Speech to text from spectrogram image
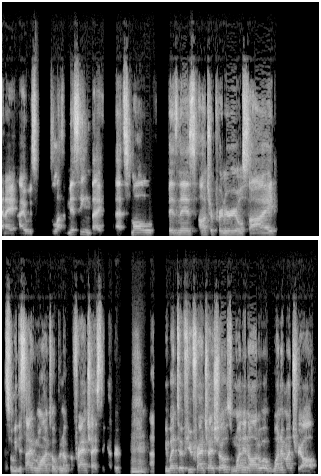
and I, I was missing that that small business entrepreneurial side. So we decided we wanted to open up a franchise together. Mm-hmm. Uh, we went to a few franchise shows, one in Ottawa, one in Montreal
